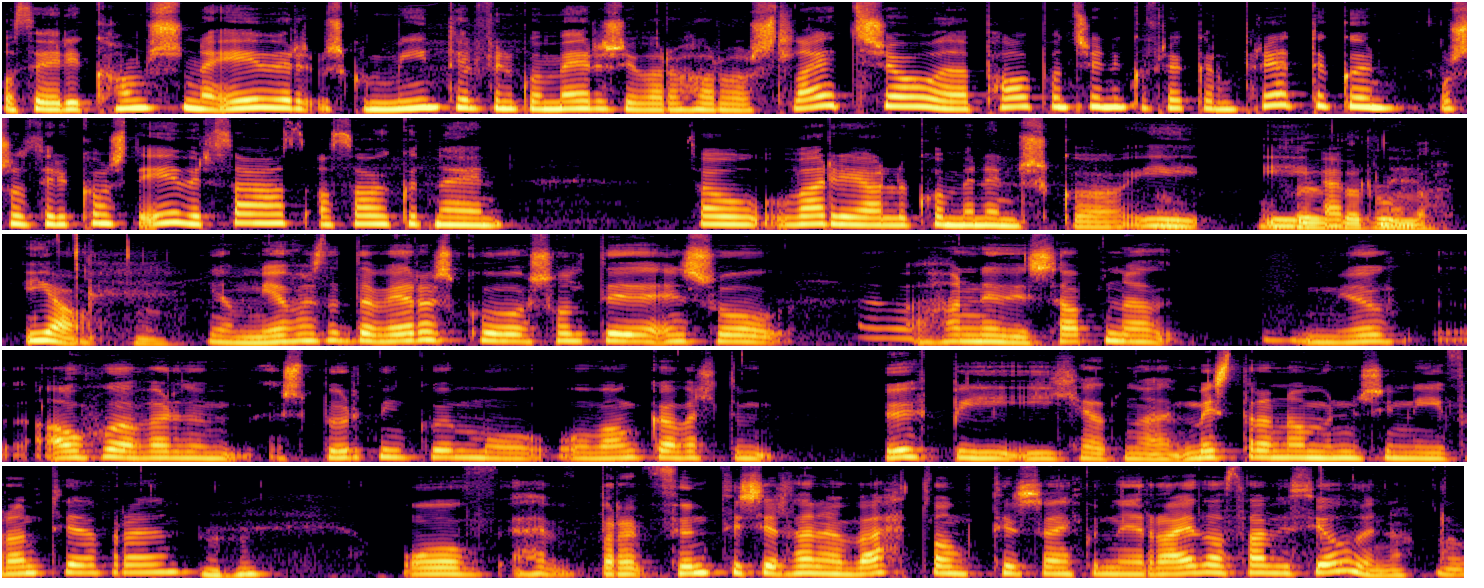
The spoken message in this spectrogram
og þegar ég kom svona yfir, sko mín tilfinning var meira sem ég var að horfa á slideshow eða powerpoint-sýningu frekar um predikun og svo þegar ég komst yfir það og þá einhvern veginn, þá var ég alveg komin inn sko í, í efni. Já. Já, mér fannst þetta að vera sko svolítið eins og hann hefði sapnað mjög áhugaverðum spurningum og, og vangaveltum upp í, í hérna mistranáminu sín í framtíðafræðum mm -hmm. og hef bara fundið sér þannig að vettvang til þess að einhvern veginn ræða það við þjóðina. Já.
